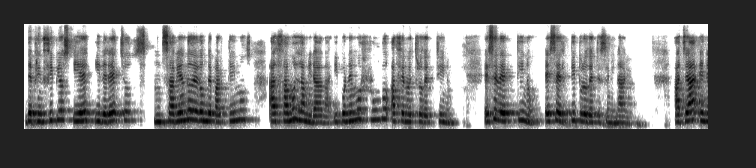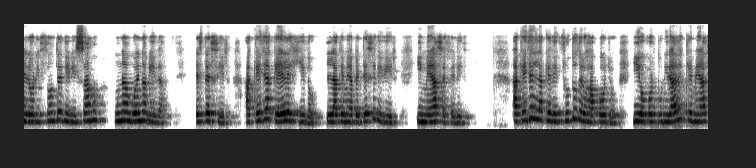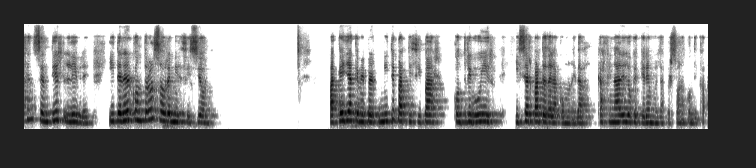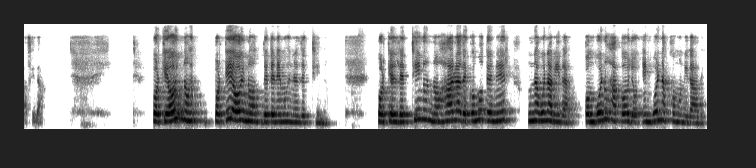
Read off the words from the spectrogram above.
de principios y, y, derechos, sabiendo de dónde partimos, alzamos la mirada y ponemos rumbo hacia nuestro destino, ese destino es el título de este seminario. Allá en el horizonte divisamos una buena vida, es decir, aquella que he elegido, la que me apetece vivir y me hace feliz. Aquella en la que disfruto de los apoyos y oportunidades que me hacen sentir libre y tener control sobre mi decisión. Aquella que me permite participar, contribuir y ser parte de la comunidad, que al final es lo que queremos las personas con discapacidad. Porque hoy ¿Por qué hoy nos detenemos en el destino? Porque el destino nos habla de cómo tener una buena vida, con buenos apoyos, en buenas comunidades.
